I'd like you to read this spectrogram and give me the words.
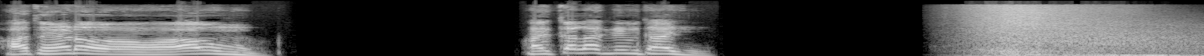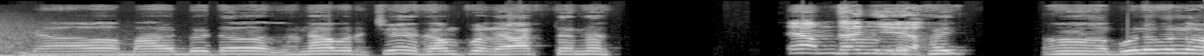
હા તો હેડો આવું હું. હા કલાક જેવું થાય છે મારો બેટો જનાવર છે રમફળ રાખતા નથી. એ અમથાજી હા બોલો બોલો.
